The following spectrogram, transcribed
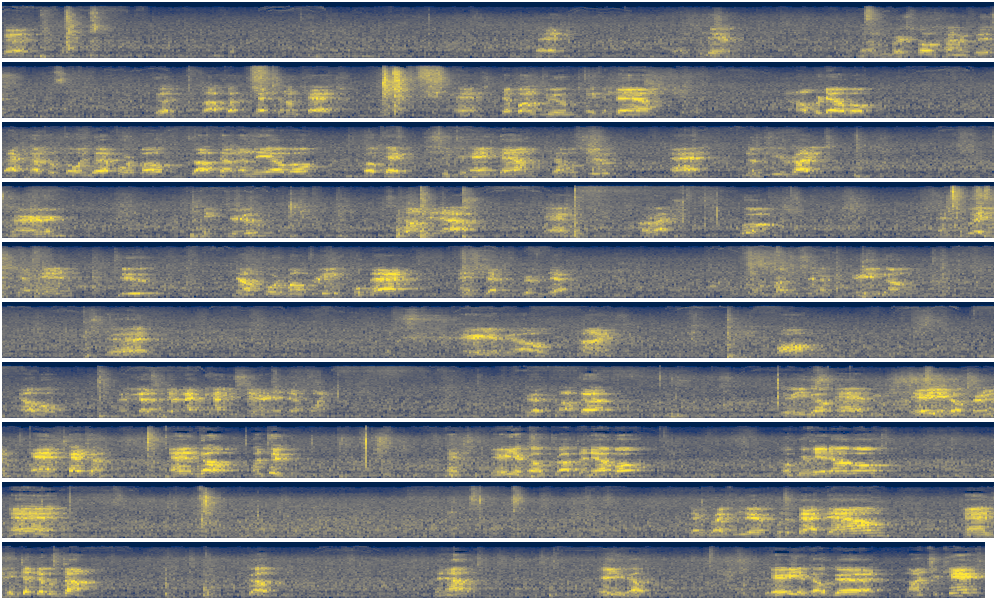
Good. Okay. Right from there. Now reverse bow, hammer fist. Good. Lock up, catch and uncatch. And step on through, take them down. Upward elbow. Back knuckle, go into that forward bow. Drop down on the elbow. Okay, shoot your hands down, double shoot. And look to your right. Turn. Kick through. Stomp it out. Okay? All right. Boom. And switch. Step in. Two. Now forward bow three. Go back. And step. Rip it down. Step across the center. There you go. Good. There you go. Nice. Ball. Elbow. Now you gotta step back behind your center at that point. Good. Lock up. There you go. And there you go. Turn them and catch them. And go. One, two. And there you go. Drop that elbow. Overhead elbow. And Okay, right from there, put it back down and hit that double stomp. Go. Then out. There you go. There you go, good. Launch your kick.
